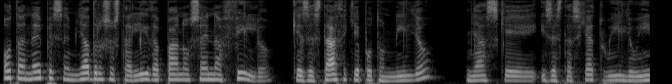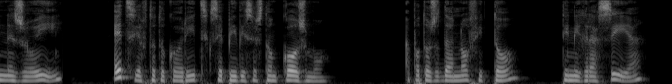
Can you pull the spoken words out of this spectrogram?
Όταν έπεσε μια δροσοσταλίδα πάνω σε ένα φύλλο και ζεστάθηκε από τον ήλιο, μιας και η ζεστασιά του ήλιου είναι ζωή, έτσι αυτό το κορίτσι ξεπίδησε στον κόσμο. Από το ζωντανό φυτό, την υγρασία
